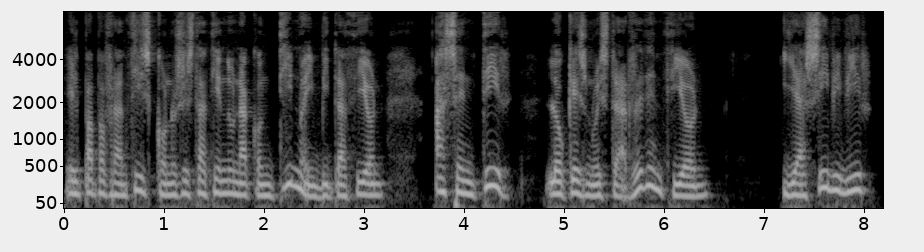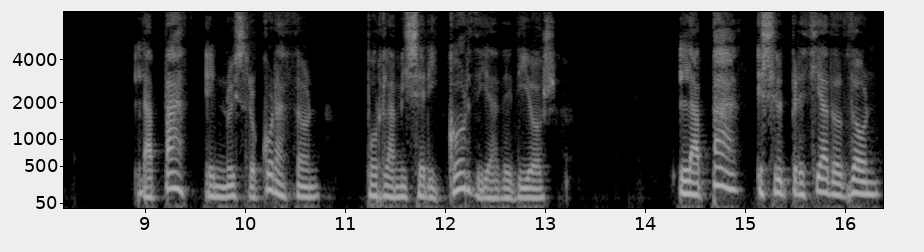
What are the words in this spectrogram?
El Papa Francisco nos está haciendo una continua invitación a sentir lo que es nuestra redención y así vivir la paz en nuestro corazón por la misericordia de Dios. La paz es el preciado don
